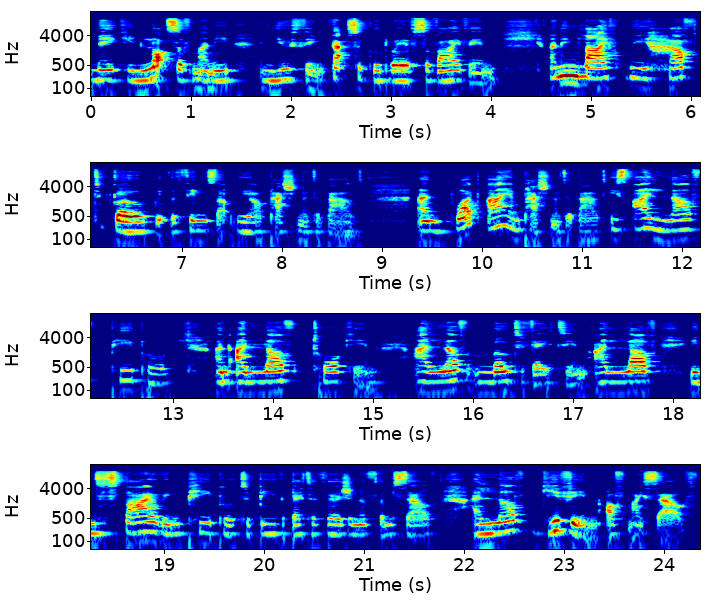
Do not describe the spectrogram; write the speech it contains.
making lots of money and you think that's a good way of surviving. And in life, we have to go with the things that we are passionate about. And what I am passionate about is I love people and I love talking I love motivating. I love inspiring people to be the better version of themselves. I love giving of myself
